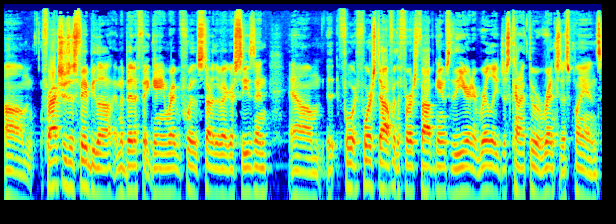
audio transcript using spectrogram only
Um, fractures his fibula in the benefit game right before the start of the regular season. Um, for, forced out for the first five games of the year, and it really just kind of threw a wrench in his plans.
